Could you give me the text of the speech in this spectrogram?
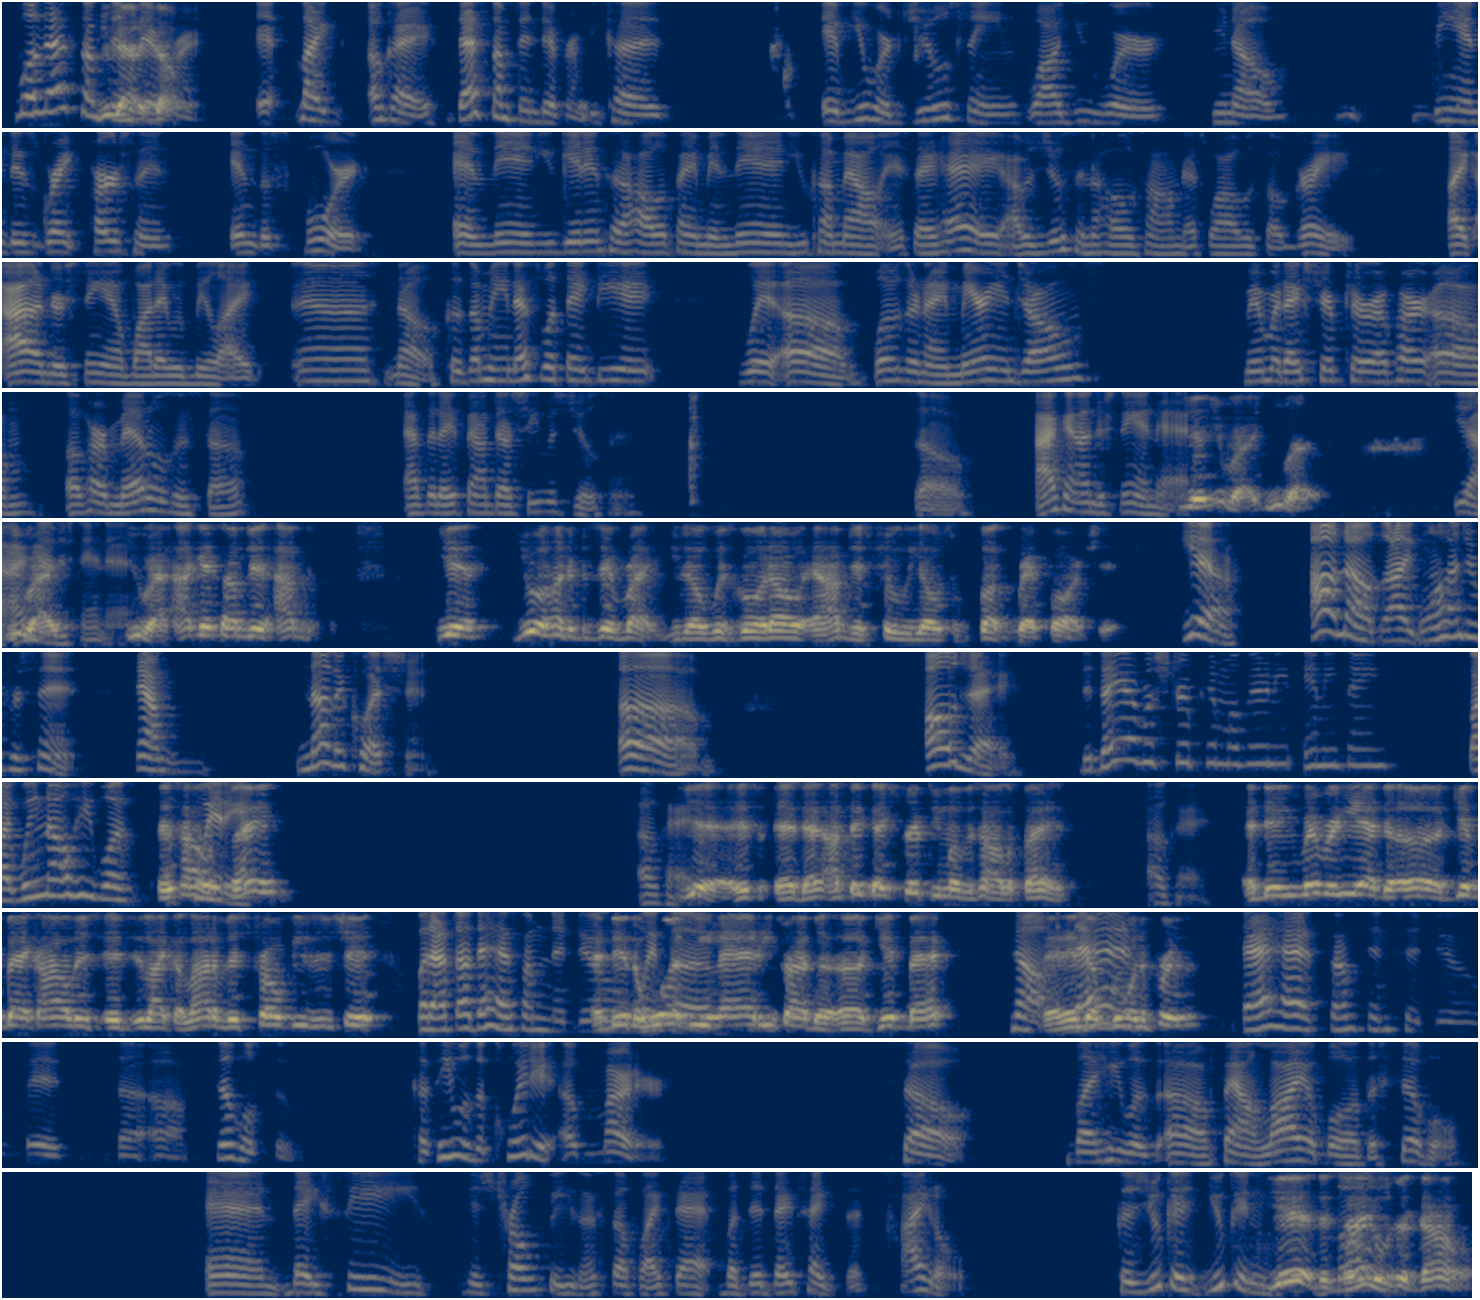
Well, that's something different. It, like, okay, that's something different because if you were juicing while you were, you know, being this great person in the sport, and then you get into the Hall of Fame, and then you come out and say, "Hey, I was juicing the whole time. That's why I was so great." Like, I understand why they would be like, "Eh, no," because I mean that's what they did with um what was her name? Marion Jones. Remember they stripped her of her um of her medals and stuff after they found out she was juicing. So I can understand that. Yeah, you're right. You're right. Yeah, you're I can right. understand that. You're right. I guess I'm just I'm yeah, you're 100 percent right. You know what's going on, and I'm just truly on some fuck Brett Favre shit. Yeah. Oh no, like 100 percent. Now, another question. Um, OJ, did they ever strip him of any anything? Like we know he was it's acquitted. Okay. Yeah, it's. I think they stripped him of his Hall of Fame. Okay. And then remember he had to uh, give back all his it, like a lot of his trophies and shit. But I thought that had something to do. And then the ones the, he had, he tried to uh, get back no, and ended up going to prison. That had something to do with the um, civil suit because he was acquitted of murder. So, but he was uh, found liable of the civil, and they seized his trophies and stuff like that. But did they take the title? Because you can you can Yeah, the titles are gone.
